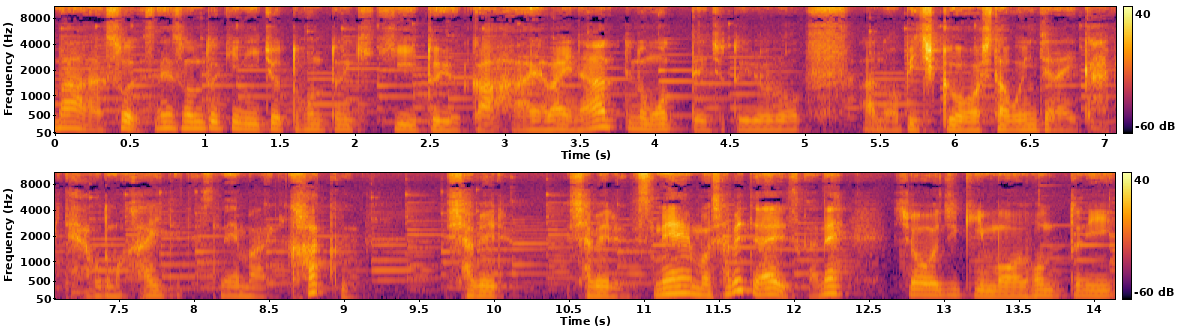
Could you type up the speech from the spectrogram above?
まあそうですね、その時にちょっと本当に危機というか、あやばいなっていうのを思って、ちょっといろいろ、あの、備蓄をした方がいいんじゃないか、みたいなことも書いてですね、まあ書く、喋る、喋るですね。もう喋ってないですかね。正直もう本当に、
